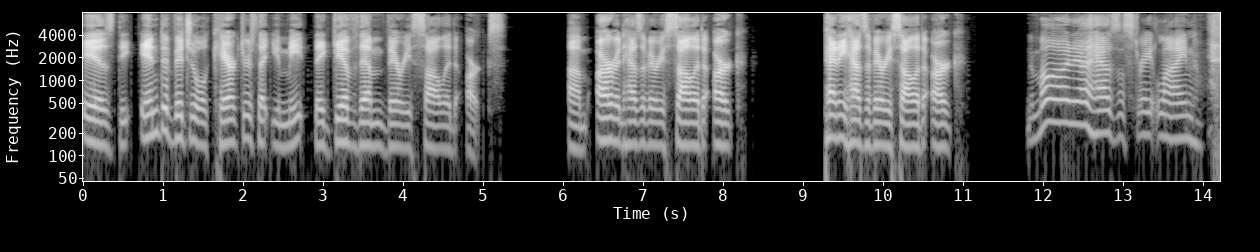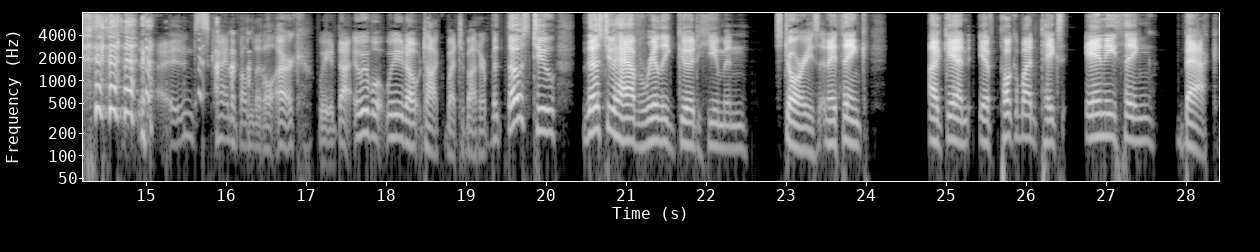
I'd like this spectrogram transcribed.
is the individual characters that you meet, they give them very solid arcs. Um, Arven has a very solid arc. Penny has a very solid arc. Nemona has a straight line. it's kind of a little arc. We not, we we don't talk much about her, but those two those two have really good human stories, and I think again, if Pokemon takes anything back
